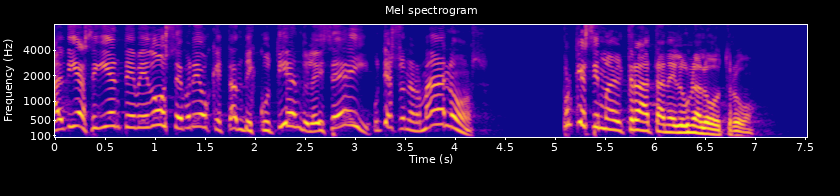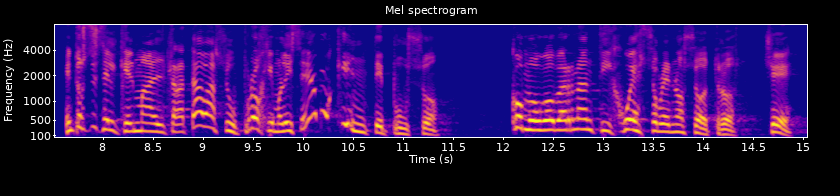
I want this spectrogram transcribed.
Al día siguiente ve dos hebreos que están discutiendo y le dice, hey, ustedes son hermanos, ¿por qué se maltratan el uno al otro? Entonces el que maltrataba a su prójimo le dice, ¿a vos quién te puso como gobernante y juez sobre nosotros? Che.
